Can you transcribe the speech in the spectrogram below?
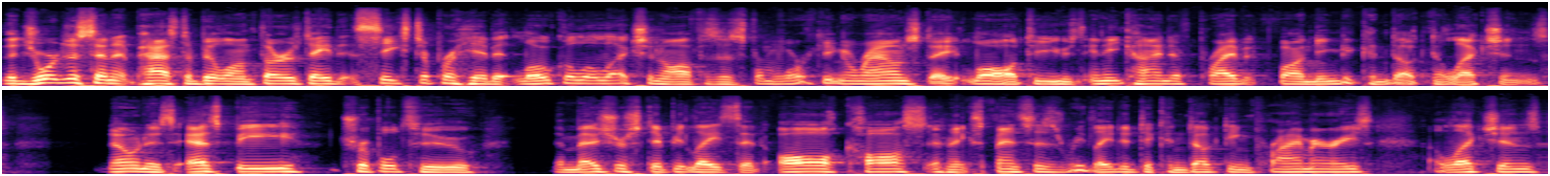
The Georgia Senate passed a bill on Thursday that seeks to prohibit local election offices from working around state law to use any kind of private funding to conduct elections. Known as SB 222, the measure stipulates that all costs and expenses related to conducting primaries, elections,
